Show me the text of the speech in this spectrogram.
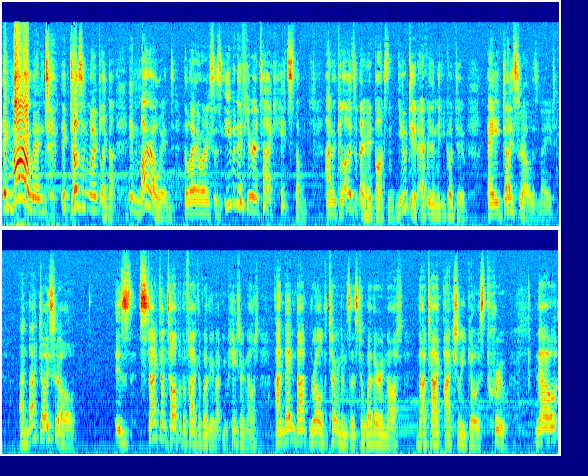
In Morrowind, it doesn't work like that. In Morrowind, the way it works is even if your attack hits them and it collides with their hitbox and you did everything that you could do, a dice roll is made. And that dice roll is stacked on top of the fact of whether or not you hit or not, and then that roll determines as to whether or not the attack actually goes through. Now,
